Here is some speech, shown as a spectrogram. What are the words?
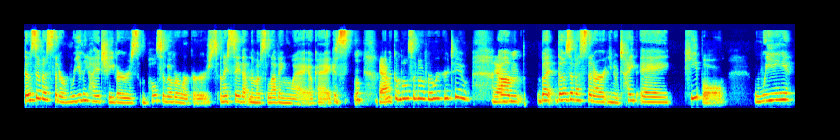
those of us that are really high achievers, compulsive overworkers, and I say that in the most loving way, okay? Because yeah. I'm a compulsive overworker too. Yeah. Um, but those of us that are, you know, type A people, we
